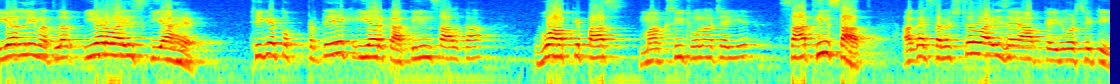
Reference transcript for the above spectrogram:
ईयरली मतलब ईयर वाइज किया है, ठीक है तो प्रत्येक ईयर का, तीन साल का वो आपके पास मार्कशीट होना चाहिए। साथ ही साथ, अगर सेमेस्टर वाइज है आपका यूनिवर्सिटी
